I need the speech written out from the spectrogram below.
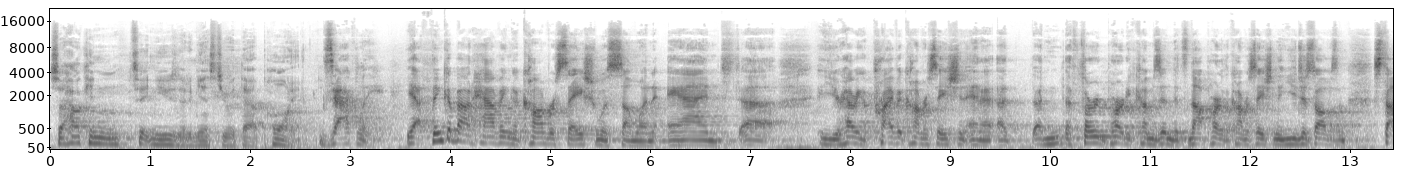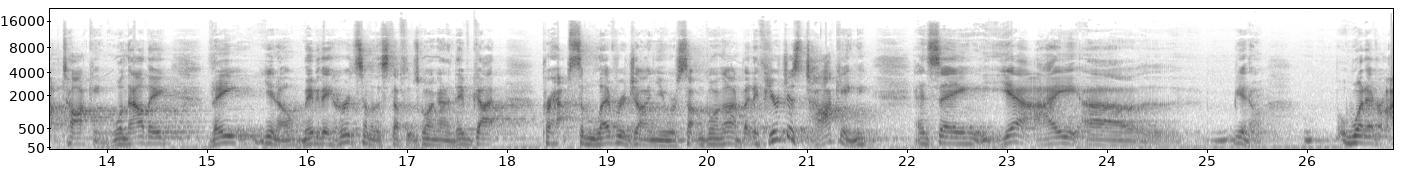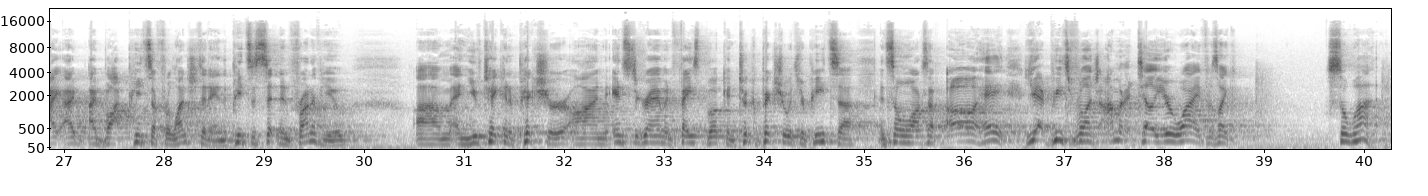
so how can satan use it against you at that point Exactly. Yeah, think about having a conversation with someone and uh, you're having a private conversation and a, a, a third party comes in that's not part of the conversation and you just all of a sudden stop talking. Well, now they, they, you know, maybe they heard some of the stuff that was going on and they've got perhaps some leverage on you or something going on. But if you're just talking and saying, yeah, I, uh, you know, whatever, I, I, I bought pizza for lunch today and the pizza's sitting in front of you um, and you've taken a picture on Instagram and Facebook and took a picture with your pizza, and someone walks up, oh, hey, you had pizza for lunch. I'm going to tell your wife. It's like, so what?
